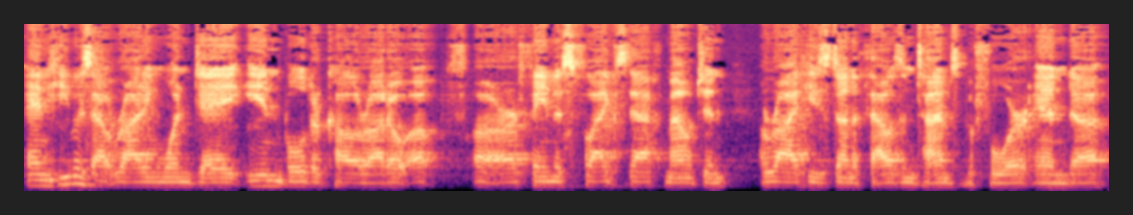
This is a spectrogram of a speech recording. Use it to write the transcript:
and he was out riding one day in Boulder, Colorado, up uh, our famous Flagstaff Mountain, a ride he's done a thousand times before, and uh,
